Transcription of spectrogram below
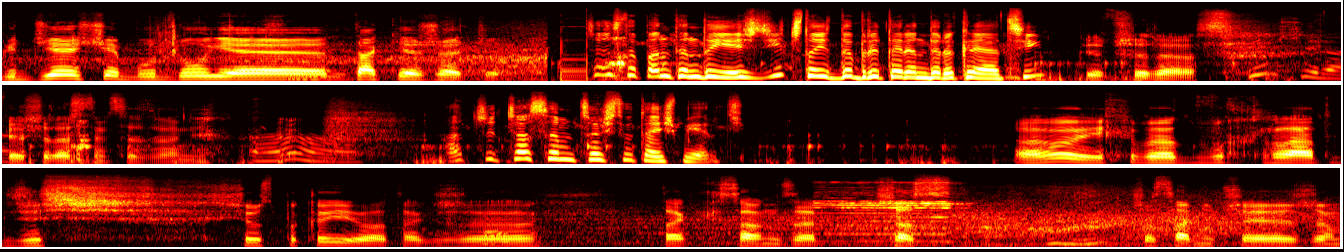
gdzie się buduje takie rzeczy. Często pan tędy jeździ? Czy to jest dobry teren do rekreacji? Pierwszy raz. Pierwszy raz. Pierwszy raz w tym sezonie. A czy czasem coś tutaj śmierci? Oj, chyba od dwóch lat gdzieś się uspokoiło, także tak sądzę. Czas, czasami przejeżdżam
